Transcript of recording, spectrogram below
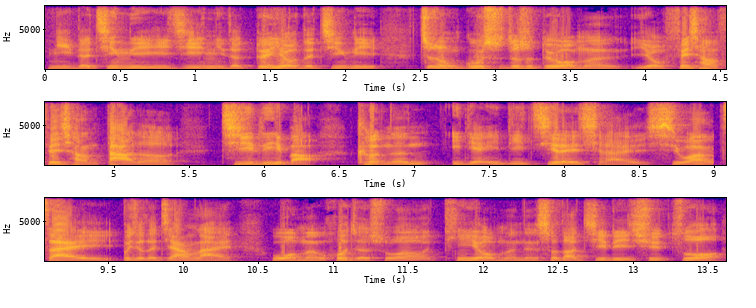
你的经历以及你的队友的经历，这种故事都是对我们有非常非常大的。激励吧，可能一点一滴积累起来，希望在不久的将来，我们或者说听友们能受到激励，去做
